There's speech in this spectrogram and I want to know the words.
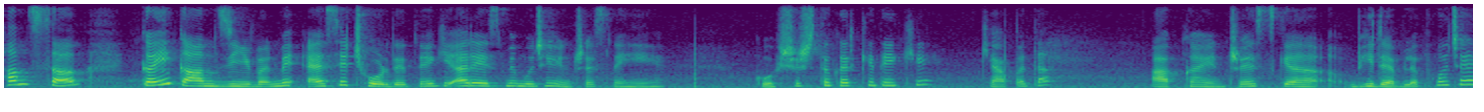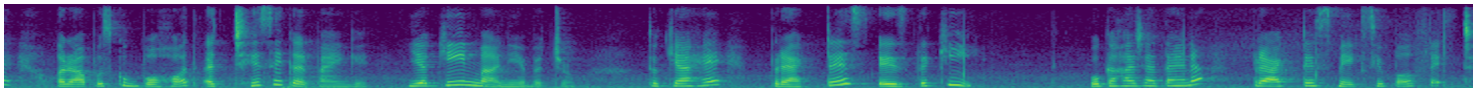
हम सब कई काम जीवन में ऐसे छोड़ देते हैं कि अरे, इसमें मुझे इंटरेस्ट नहीं है। कोशिश तो करके देखिए, क्या पता आपका इंटरेस्ट क्या भी डेवलप हो जाए और आप उसको बहुत अच्छे से कर पाएँगे। यकीन मानिए बच्चों तो क्या है? प्रैक्टिस इज़ द की वो कहा जाता है ना प्रैक्टिस मेक्स यू परफेक्ट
